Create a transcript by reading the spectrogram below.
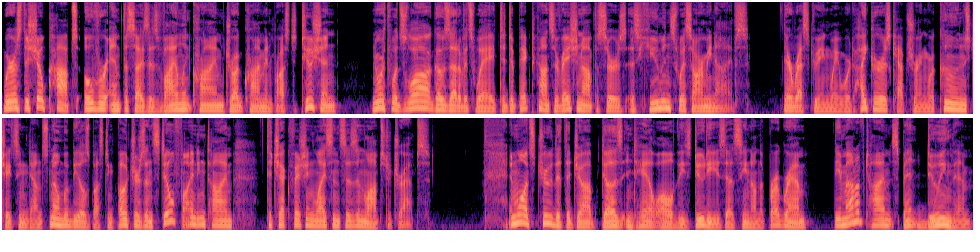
Whereas the show Cops overemphasizes violent crime, drug crime, and prostitution, Northwood's Law goes out of its way to depict conservation officers as human Swiss Army knives. They're rescuing wayward hikers, capturing raccoons, chasing down snowmobiles, busting poachers, and still finding time to check fishing licenses and lobster traps. And while it's true that the job does entail all of these duties as seen on the program, the amount of time spent doing them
